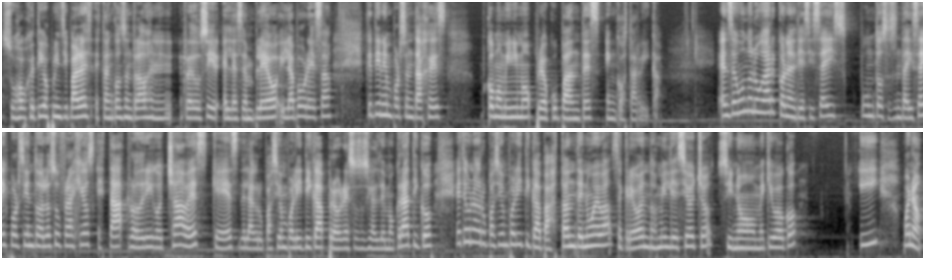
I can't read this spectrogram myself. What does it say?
sus, objetivos principales están concentrados en reducir el desempleo y la pobreza, que tienen porcentajes como mínimo preocupantes en Costa Rica. En segundo lugar, con el 16.66% de los sufragios, está Rodrigo Chávez, que es de la agrupación política Progreso Social Democrático. Esta es una agrupación política bastante nueva, se creó en 2018, si no me equivoco. Y bueno,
